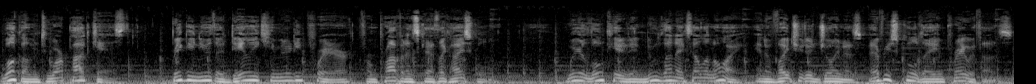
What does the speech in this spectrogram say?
Welcome to our podcast, bringing you the daily community prayer from Providence Catholic High School. We are located in New Lenox, Illinois, and invite you to join us every school day and pray with us.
